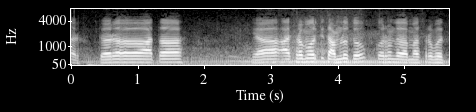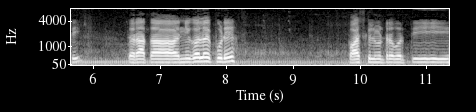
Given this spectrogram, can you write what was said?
तर आता या आश्रमावरती थांबलो होतो करून आश्रमावरती. तर आता निघालोय पुढे. पाच किलोमीटरवरती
